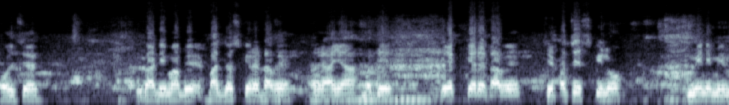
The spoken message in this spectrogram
હોલસેલ. ગાડીમાં બે, પાંચ દસ કેરેટ આવે અને અહીંયા બધે એક કેરેટ આવે, જે પચીસ કિલો મિનિમમ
